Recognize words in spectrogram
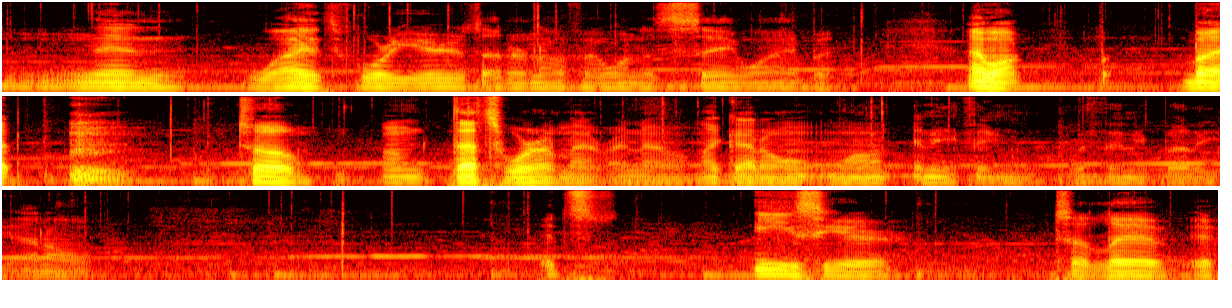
And then why it's four years, I don't know if I want to say why, but I won't. But so um, that's where I'm at right now. Like I don't want anything with anybody. I don't. It's easier to live if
